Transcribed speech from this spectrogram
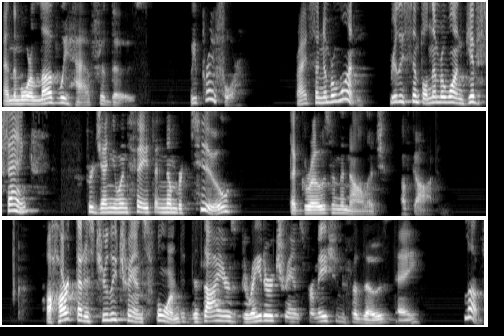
and the more love we have for those we pray for. Right? So, number one, really simple. Number one, give thanks for genuine faith. And number two, that grows in the knowledge of God. A heart that is truly transformed desires greater transformation for those they love.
